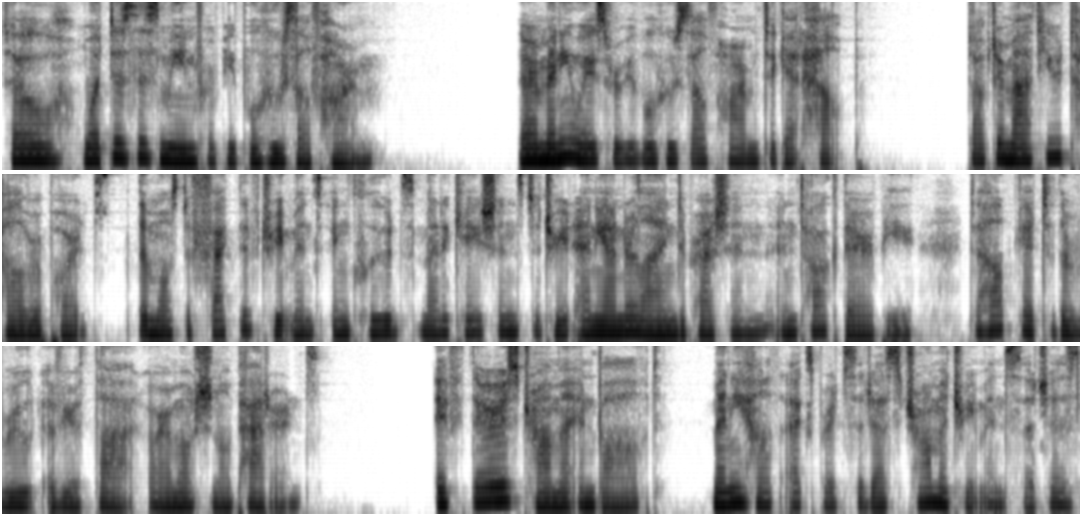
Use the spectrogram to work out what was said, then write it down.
So what does this mean for people who self-harm? There are many ways for people who self-harm to get help. Dr. Matthew Tull reports the most effective treatment includes medications to treat any underlying depression and talk therapy to help get to the root of your thought or emotional patterns. If there is trauma involved, Many health experts suggest trauma treatments such as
